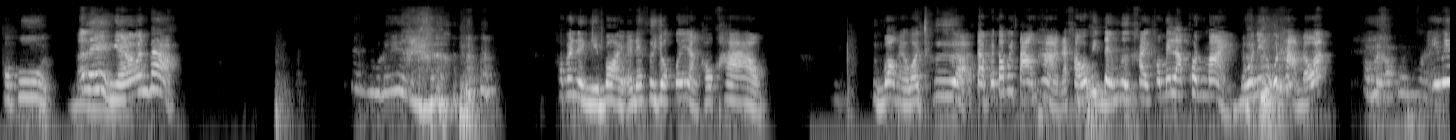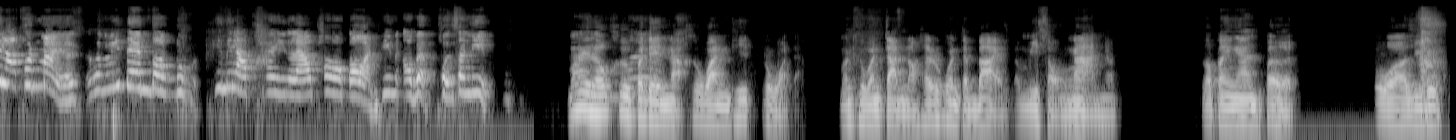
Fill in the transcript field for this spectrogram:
เขาพูดอะไรอย่างเงี้ยมันแบบ รู้ได้ไงอะเขาเป็นอย่างนี้บ่อย อันนี้คือยกตัวอย่างคร่าวๆ ถึงบอกไงว่าเชื่อ แต่ไม่ต้องไปตามหานะคะ ว่าพี่เต็มคือใครเขาไม่รักคนใหม่ วันนี้หนูก็ถามแล้วว่าเอาไปรับคนใหม่พี่ไม่รับคนใหม่แล้วพี่เต็มตอนหนูพี่ไม่รับใครแล้วพอก่อน พี่เอาแบบคนสนิท ไม่แล้วคือประเด็นอะคือวันที่ตรวจอะมันคือวันจันทร์เนาะถ้าทุกคนจำได้เรามีสองงานครับเราไปงานเปิด ตัวรีดูโพ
